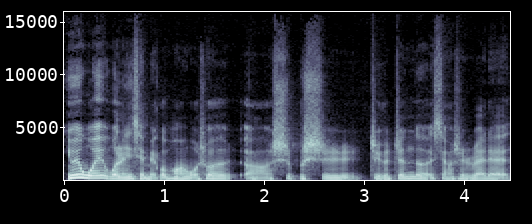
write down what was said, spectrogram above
因为我也问了一些美国朋友，我说啊，是不是这个真的像是 Reddit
